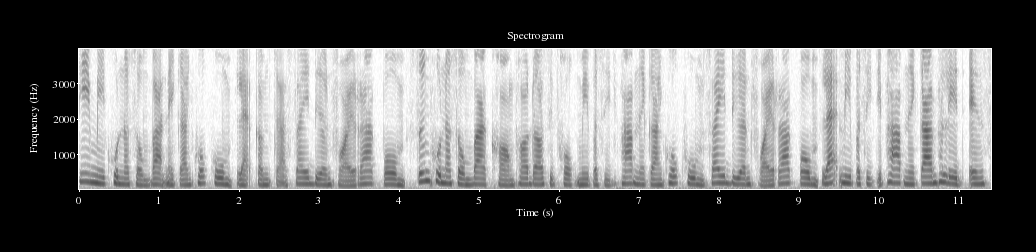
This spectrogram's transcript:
ที่มีคุณสมบัติในการควบคุม และกำจัดไส้เดือนฝอยรากปม ซึ่งคุณสมบัติของพอดอ16 มีประสิทธิภาพในการควบคุมไส้เดือนฝอยรากปม และมีประสิทธิภาพในการผลิตเอนไซ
